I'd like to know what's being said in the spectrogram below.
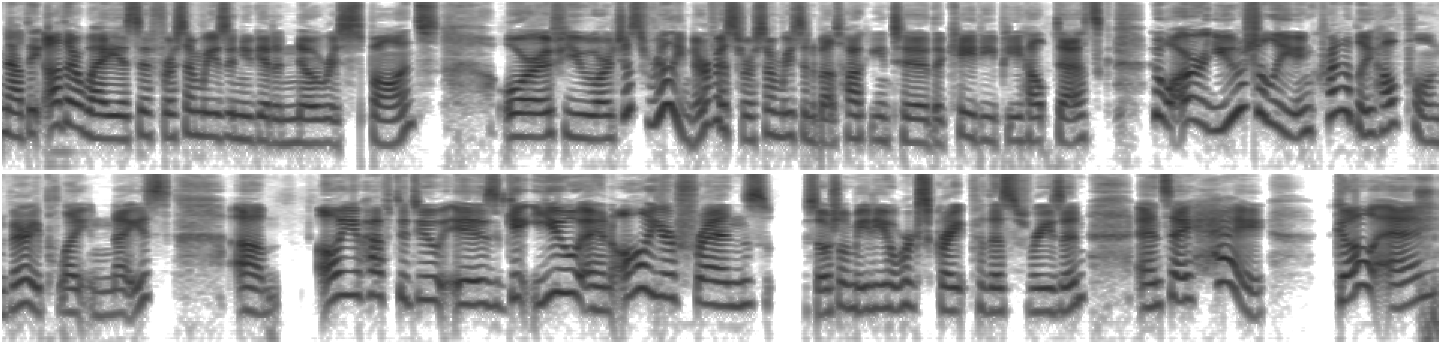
Now, the other way is if for some reason you get a no response, or if you are just really nervous for some reason about talking to the KDP help desk, who are usually incredibly helpful and very polite and nice, um, all you have to do is get you and all your friends, social media works great for this reason, and say, hey, go and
